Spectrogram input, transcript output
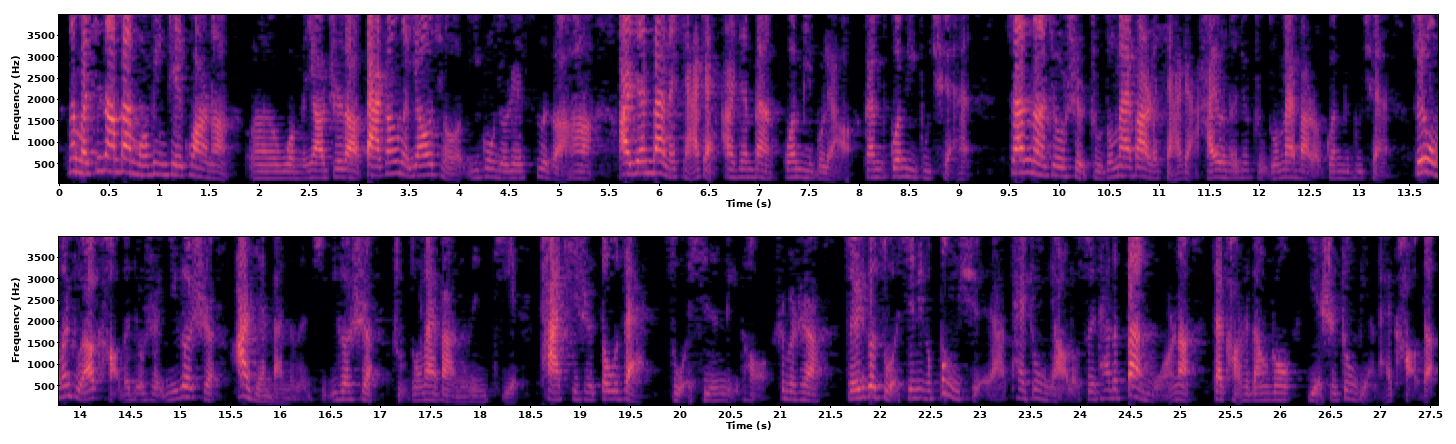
那么心脏瓣膜病这块呢，呃，我们要知道大纲的要求一共就这四个啊：二尖瓣的狭窄，二尖瓣关闭不了，干关闭不全。三呢就是主动脉瓣的狭窄，还有呢就主动脉瓣的关闭不全，所以我们主要考的就是一个是二尖瓣的问题，一个是主动脉瓣的问题，它其实都在左心里头，是不是？所以这个左心这个泵血呀太重要了，所以它的瓣膜呢在考试当中也是重点来考的。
